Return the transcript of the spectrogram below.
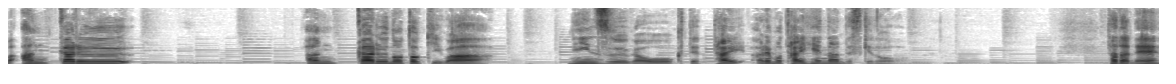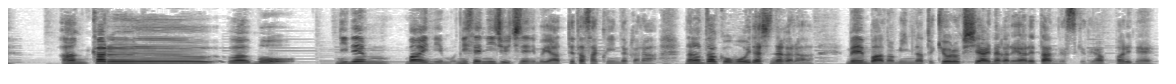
まあ、アンカル、アンカルの時は、人数が多くて、大、あれも大変なんですけど、ただね、アンカルはもう2年前にも、2021年にもやってた作品だから、なんとなく思い出しながら、メンバーのみんなと協力し合いながらやれたんですけど、やっぱりね、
